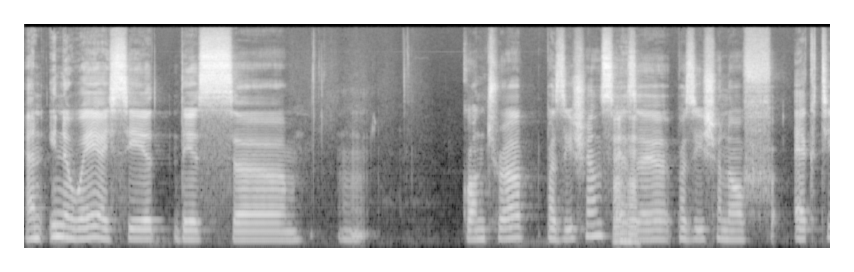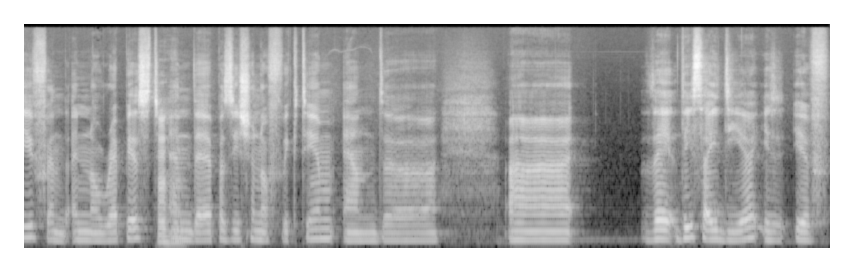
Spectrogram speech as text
And in a way, I see it this. Um, contra positions as a position of active and I know rapist and the position of victim and uh, uh, the, this idea is if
